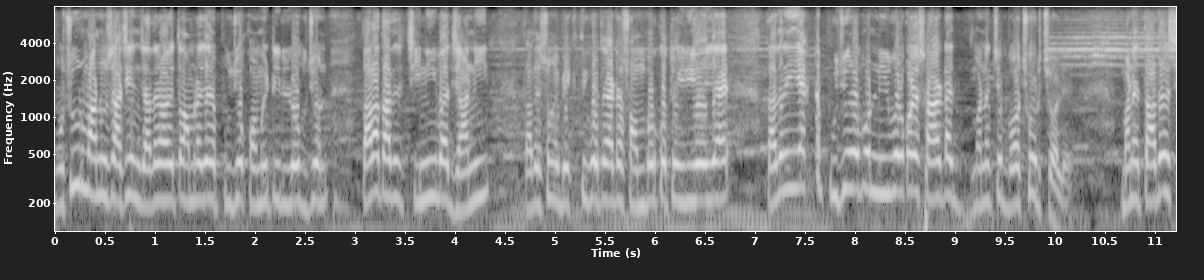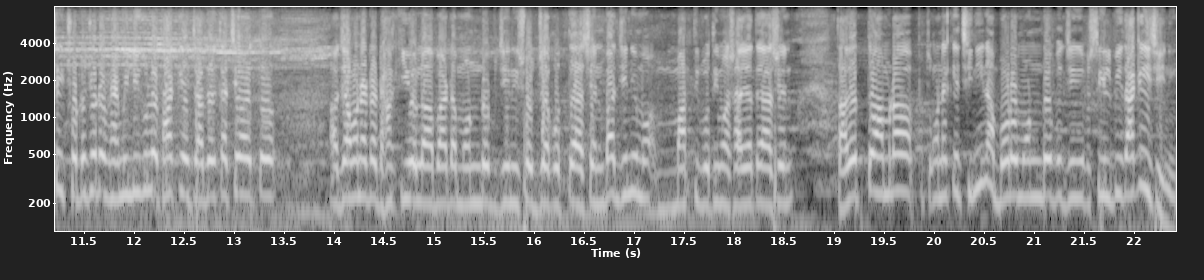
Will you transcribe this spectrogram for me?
প্রচুর মানুষ আছেন যাদের হয়তো আমরা যারা পুজো কমিটির লোকজন, তারা তাদের চিনি বা জানি, তাদের সঙ্গে ব্যক্তিগত একটা সম্পর্ক তৈরি হয়ে যায়। তাদের এই একটা পুজোর ওপর নির্ভর করে সারাটা মানে হচ্ছে বছর চলে। মানে তাদের সেই ছোট ছোট ফ্যামিলিগুলো থাকে যাদের কাছে হয়তো যেমন একটা ঢাকিওলা বা একটা মণ্ডপ যিনি সজ্জা করতে আসেন বা যিনি মাতৃ প্রতিমা সাজাতে আসেন, তাদের তো আমরা অনেকে চিনি না, বড় মণ্ডপে যে শিল্পী তাকেই চিনি।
